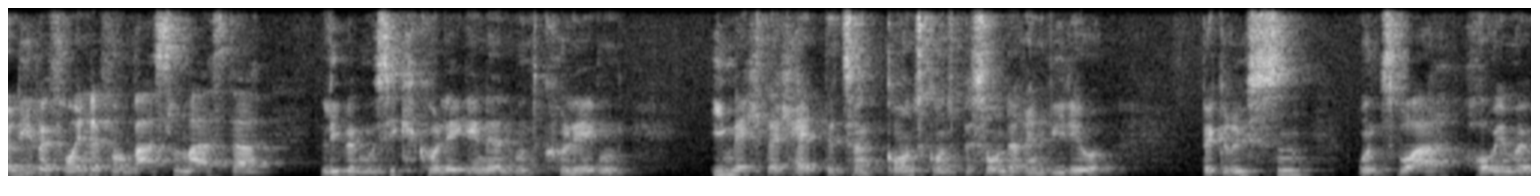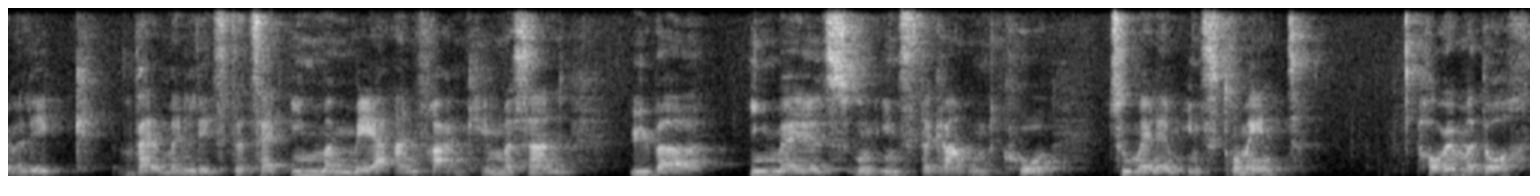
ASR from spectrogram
liebe Freunde vom Bastelmaster, liebe Musikkolleginnen und Kollegen, ich möchte euch heute zu einem ganz, ganz besonderen Video begrüßen. Und zwar habe ich mir überlegt, weil mir in letzter Zeit immer mehr Anfragen gekommen sind über E-Mails und Instagram und Co. zu meinem Instrument, habe ich mir gedacht,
